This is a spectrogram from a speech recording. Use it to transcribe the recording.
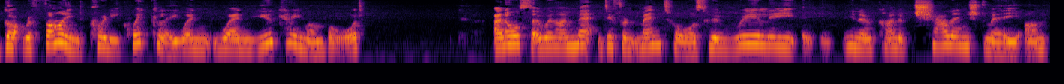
got refined pretty quickly when when you came on board, and also when I met different mentors who really, you know, kind of challenged me on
